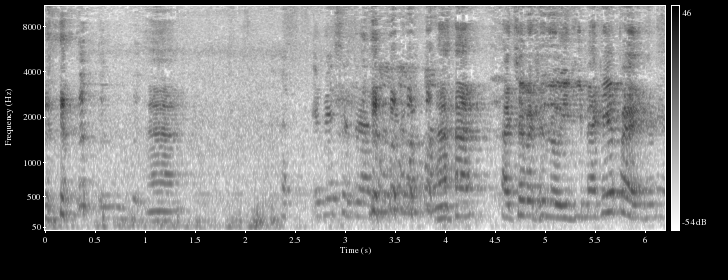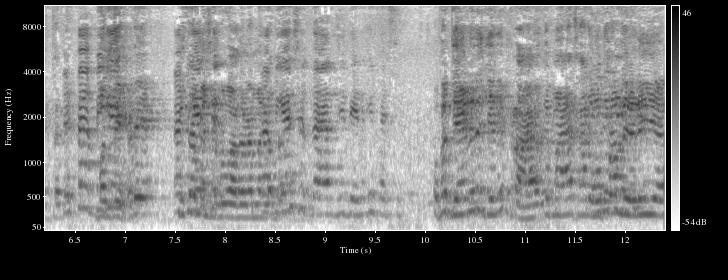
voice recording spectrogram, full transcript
ਹਾਂ। ਪਏ ਸਰਦਾਰ ਅੱਛਾ ਬੈਠੇ ਲੋਈ ਜੀ ਮੈਂ ਕਿਹਾ ਇਹ ਪੈਸੇ ਦੇਣੇ ਤਾਂ। ਬੰਦੇ ਖੜੇ ਆ। ਨਹੀਂ ਤਾਂ ਮੈਨੂੰ ਲਵਾ ਦੇਣਾ ਮੈਨੂੰ ਤਾਂ- ਸਰਦਾਰ ਜੀ ਦੇਣਗੇ ਪੈਸੇ। ਉਹ ਫਿਰ ਦੇਣੇ ਤੇ ਜਿਹੜੇ ਫੜਾਇਆ ਤੇ ਮੈਂ ਸਾਰੇ ਉਹ ਤਾਂ ਲੈਣੀ ਹੈ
